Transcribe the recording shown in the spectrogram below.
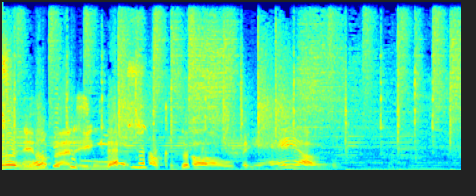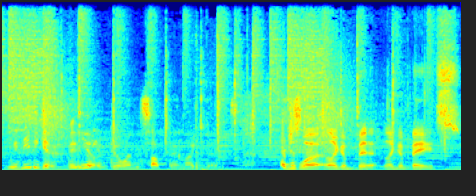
But Hey, not look at this network, though. They have. We need to get a video doing something like this. I just, What, like a bit, like a base?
